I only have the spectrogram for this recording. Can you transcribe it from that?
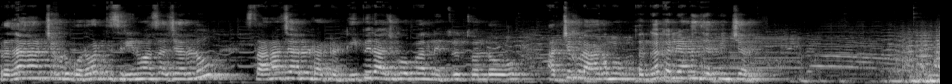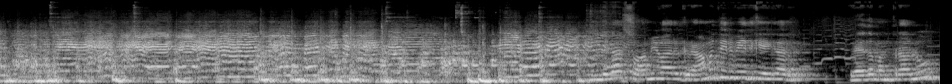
ప్రధాన అర్చకుడు గొడవర్తి శ్రీనివాసాచార్యులు స్థానాచార్యులు డాక్టర్ టిపి రాజగోపాల్ నేతృత్వంలో అర్చకులు ఆగమోక్తంగా కళ్యాణం జరిపించారు. స్వామివారు గ్రామ తిరువేదిక గారు. వేద మంత్రాలు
